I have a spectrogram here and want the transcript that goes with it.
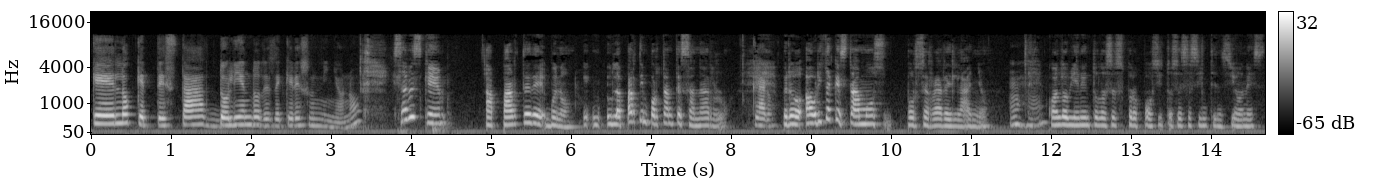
qué es lo que te está doliendo desde que eres un niño, ¿no? ¿Sabes qué? Aparte de, bueno, la parte importante es sanarlo. Claro. Pero ahorita que estamos por cerrar el año, cuando vienen todos esos propósitos, esas intenciones,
